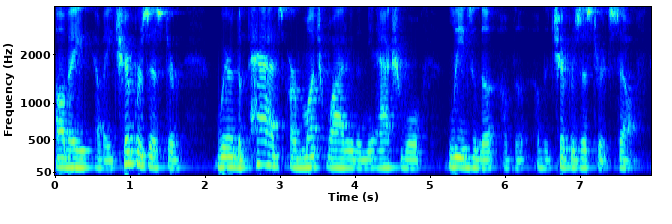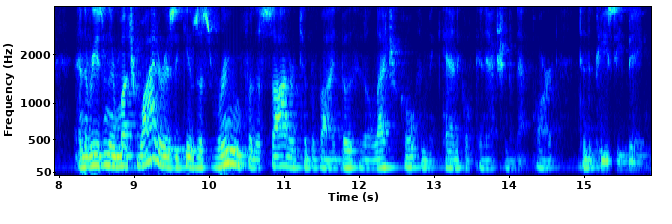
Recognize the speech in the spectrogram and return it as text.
of a, of a chip resistor where the pads are much wider than the actual leads of the, of the, of the chip resistor itself. And the reason they're much wider is it gives us room for the solder to provide both an electrical and mechanical connection of that part to the PCB.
